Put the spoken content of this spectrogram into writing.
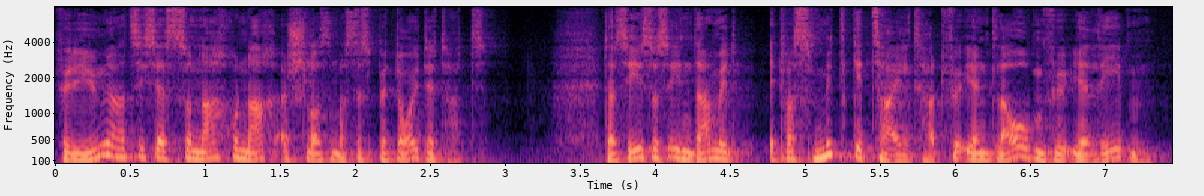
Für die Jünger hat sich erst so nach und nach erschlossen, was das bedeutet hat. Dass Jesus ihnen damit etwas mitgeteilt hat für ihren Glauben, für ihr Leben.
